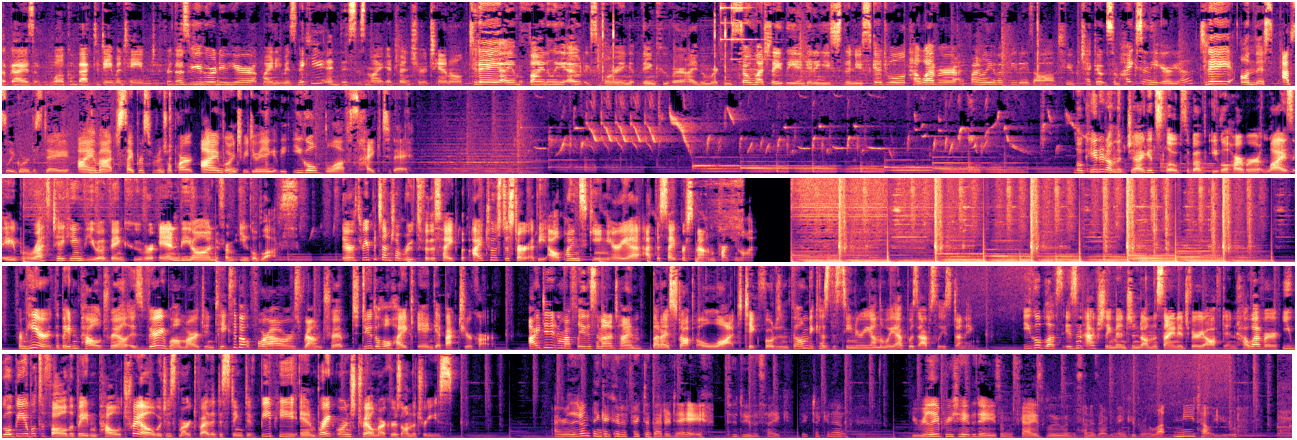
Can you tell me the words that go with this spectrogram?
What's up guys? Welcome back to Dame Untamed. For those of you who are new here, my name is Nikki and this is my adventure channel. Today I am finally out exploring Vancouver. I've been working so much lately and getting used to the new schedule. However, I finally have a few days off to check out some hikes in the area. Today on this absolutely gorgeous day, I am at Cypress Provincial Park. I am going to be doing the Eagle Bluffs hike today. Located on the jagged slopes above Eagle Harbor lies a breathtaking view of Vancouver and beyond from Eagle Bluffs. There are three potential routes for this hike, but I chose to start at the alpine skiing area at the Cypress Mountain parking lot. From here, the Baden Powell Trail is very well marked and takes about four hours round trip to do the whole hike and get back to your car. I did it in roughly this amount of time, but I stopped a lot to take photos and film because the scenery on the way up was absolutely stunning. Eagle Bluffs isn't actually mentioned on the signage very often. However, you will be able to follow the Baden Powell Trail, which is marked by the distinctive BP and bright orange trail markers on the trees. I really don't think I could have picked a better day to do this hike. Like, check it out. You really appreciate the days when the sky is blue and the sun is out in Vancouver, let me tell you.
